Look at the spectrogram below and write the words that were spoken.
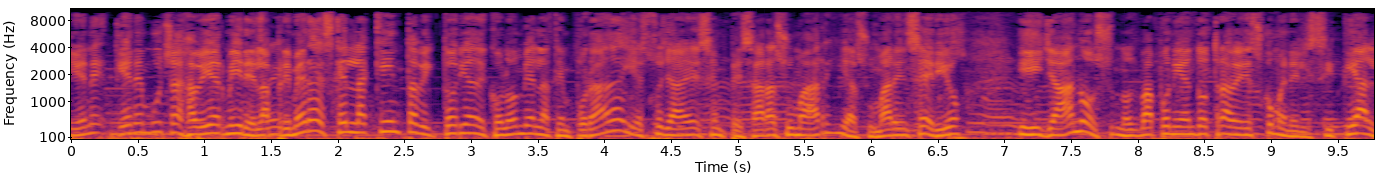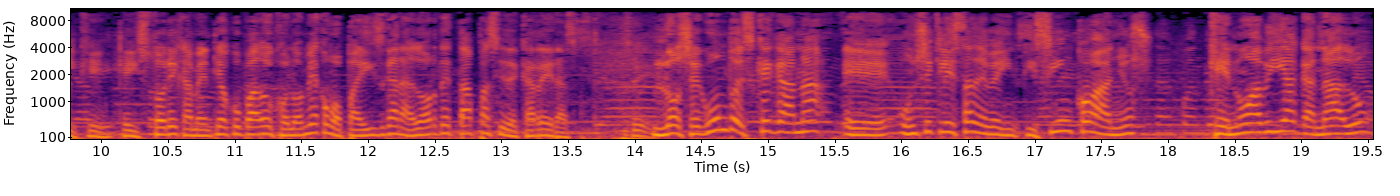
Tiene, tiene mucha, Javier. Mire, la Sí. primera es que es la quinta victoria de Colombia en la temporada y esto ya es empezar a sumar y a sumar en serio y ya nos, nos va poniendo otra vez como en el sitial que, que históricamente ha ocupado Colombia como país ganador de etapas y de carreras. Lo segundo es que gana eh, un ciclista de 25 años que no había ganado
